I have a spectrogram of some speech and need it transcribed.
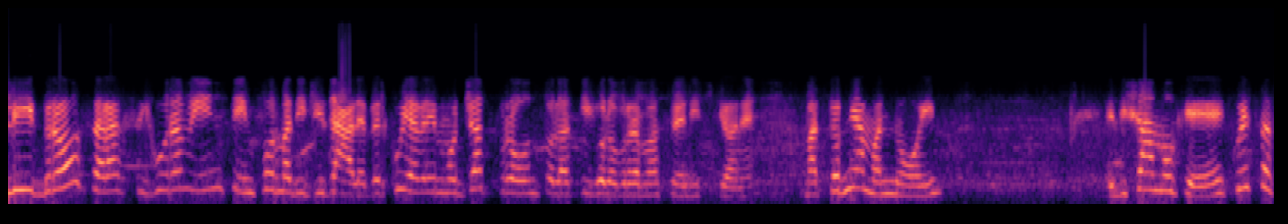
libro sarà sicuramente in forma digitale, per cui avremo già pronto l'articolo per la prossima edizione. Ma torniamo a noi e diciamo che questa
